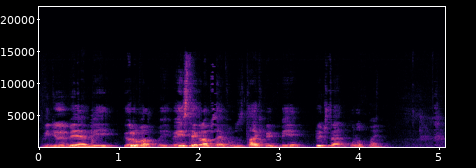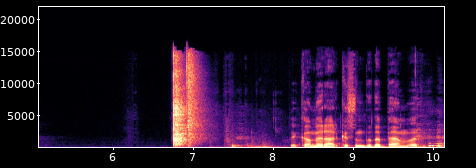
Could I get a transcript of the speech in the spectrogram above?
videoyu beğenmeyi, yorum atmayı ve Instagram sayfamızı takip etmeyi lütfen unutmayın. Ve kamera arkasında da ben varım.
